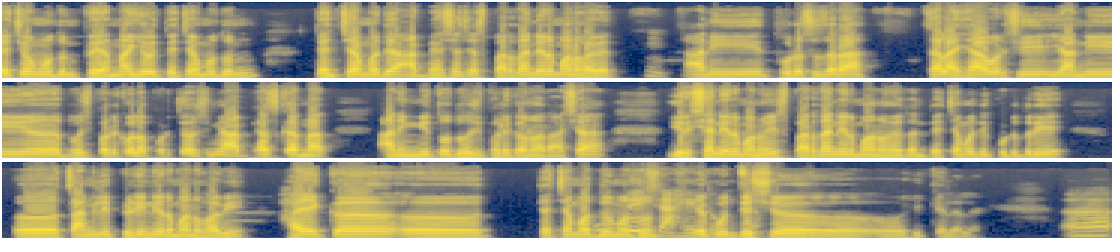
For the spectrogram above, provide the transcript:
त्याच्यामधून प्रेरणा घ्यावी त्याच्यामधून त्यांच्यामध्ये अभ्यासाच्या स्पर्धा निर्माण व्हाव्यात. आणि थोडंसं जरा चला ह्या वर्षी यांनी ध्वज फडकवला. पुढच्या वर्षी मी अभ्यास करणार आणि मी तो ध्वज फडकवणार. अशा ईर्ष्या निर्माण होईल स्पर्धा निर्माण व्हाव्यात आणि त्याच्यामध्ये कुठेतरी चांगली पिढी निर्माण व्हावी. हा एक त्याच्या माध्यमातून एक. उद्देश हे केलेला आहे.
